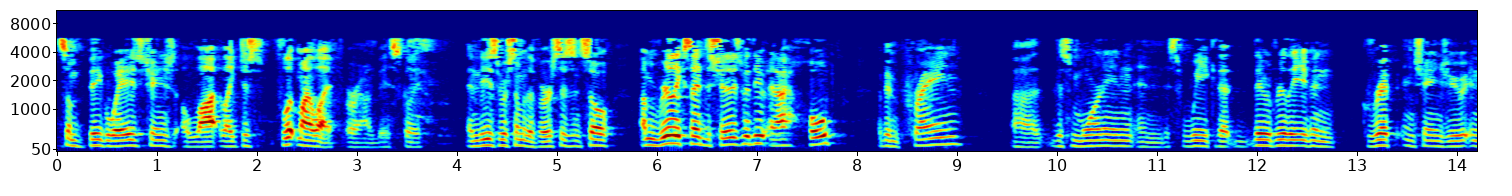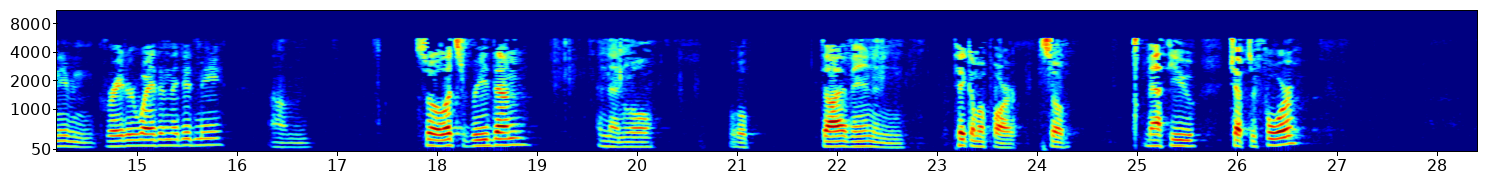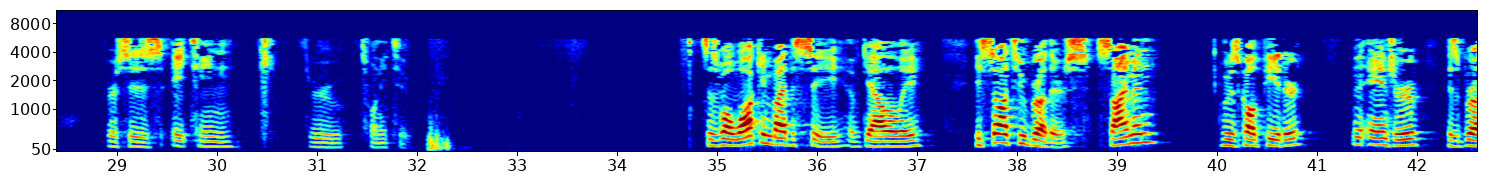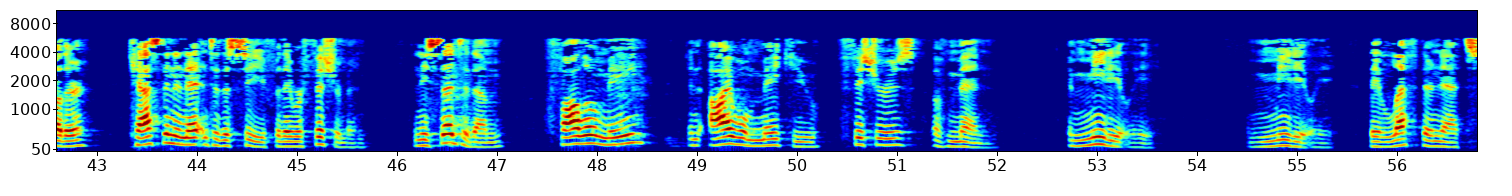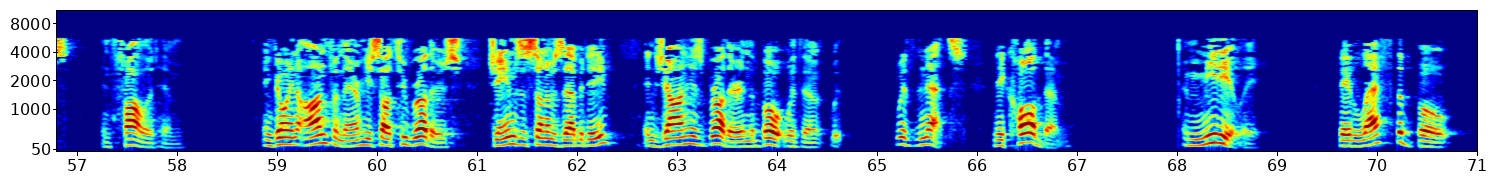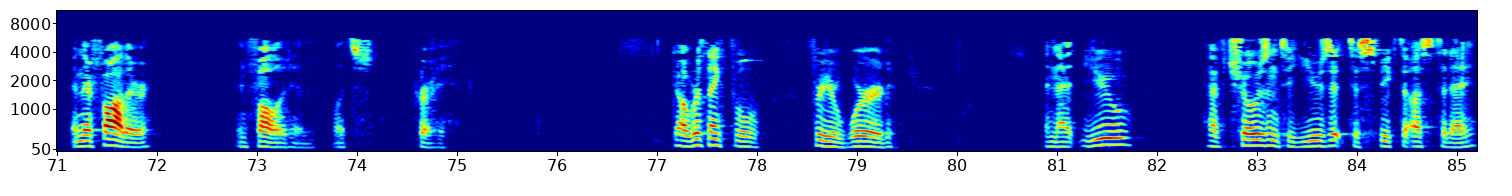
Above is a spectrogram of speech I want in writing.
some big ways, changed a lot, like just flipped my life around basically. And these were some of the verses. And so I'm really excited to share these with you. And I hope I've been praying uh, this morning and this week that they would really even grip and change you in an even greater way than they did me. Um, so let's read them, and then we'll we'll dive in and pick them apart. So Matthew chapter four verses 18 through 22. It says, While walking by the Sea of Galilee, he saw two brothers, Simon, who was called Peter, and Andrew, his brother, casting a net into the sea, for they were fishermen. And he said to them, Follow me, and I will make you fishers of men. Immediately, immediately, they left their nets and followed him. And going on from there, he saw two brothers, James the son of Zebedee, and John his brother, in the boat with them, with, with nets. And he called them. Immediately, they left the boat and their father and followed him. Let's pray. God, we're thankful for your word and that you have chosen to use it to speak to us today.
